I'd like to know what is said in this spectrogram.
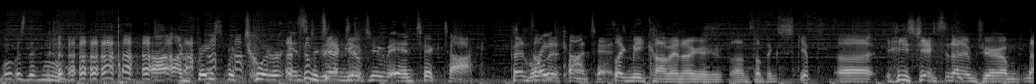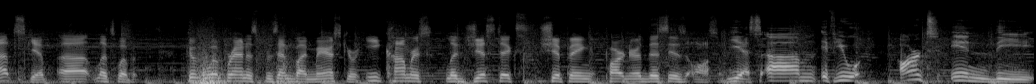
What was the hmm. uh, on Facebook, Twitter, Instagram, YouTube, and TikTok. Depends Great content. It's like me commenting on something. Skip. Uh, he's Jason. I am Jarom. Not Skip. Uh, let's whip it. Google Whip Around is presented by Maersk, your e-commerce logistics shipping partner. This is awesome. Yes. Um, if you aren't in the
